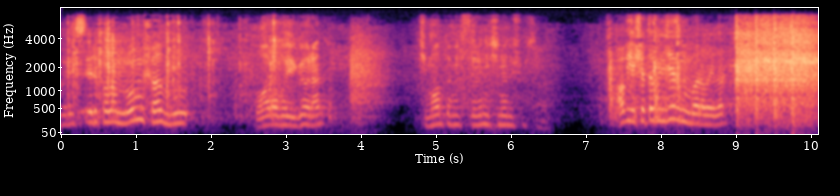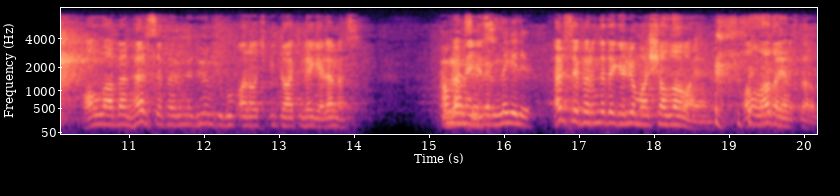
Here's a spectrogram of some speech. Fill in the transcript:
Gresleri falan ne olmuş abi bu? Bu arabayı gören çimento mikserin içine düşmüş sana. Abi yaşatabileceğiz mi bu arabayı be? Vallahi ben her seferinde diyorum ki bu araç bir dahakine gelemez. Ama her Göremeyiz. seferinde geliyor. Her seferinde de geliyor maşallah var yani. Vallahi dayanıklı araba.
